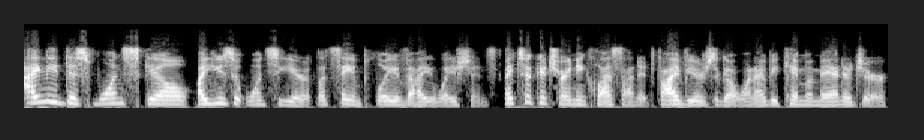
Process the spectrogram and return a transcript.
I need this one skill. I use it once a year. Let's say employee evaluations. I took a training class on it five years ago when I became a manager.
